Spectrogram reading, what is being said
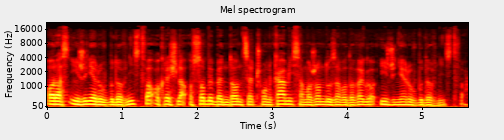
oraz inżynierów budownictwa określa osoby będące członkami samorządu zawodowego inżynierów budownictwa.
